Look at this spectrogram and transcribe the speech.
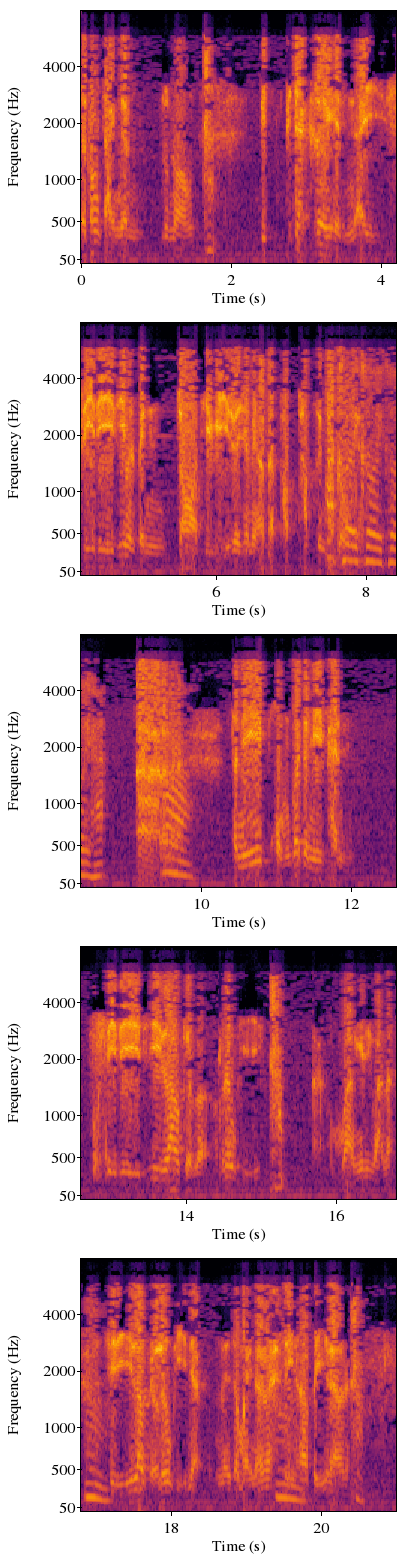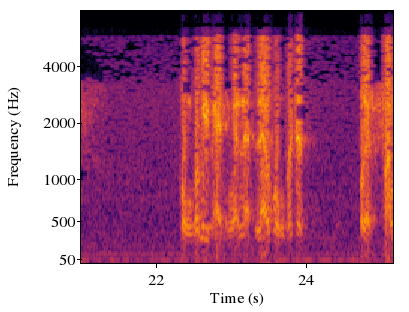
จะต้องจ่ายเงินลูกน้องครับ พี่พี่แจ็คเคยเห็นไอ้ซีดีที่มันเป็นจอทีวีด้วยใช่ไหมครับ แบบพับพับขึ้นอ่าพับลเคงยนี่เคยเคยฮะ อ่านั่นอ่านะทีนี้ผมก็จะมีแผ่นซีดี ที่เล่าเกี่ยวกับเรื่องผีครับอะผมว่าอย่างนี้ดีกว่านะอืมซีดีที่เล่าเกี่ยวกับเรื่องผีเนี่ย ในสมัยนั้นนะอืมสี่ห้าปีที่แล้วนะครับผมก็มีแผ่นอย่างนั้นแหละแล้วผมก็จะเปิดฟัง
